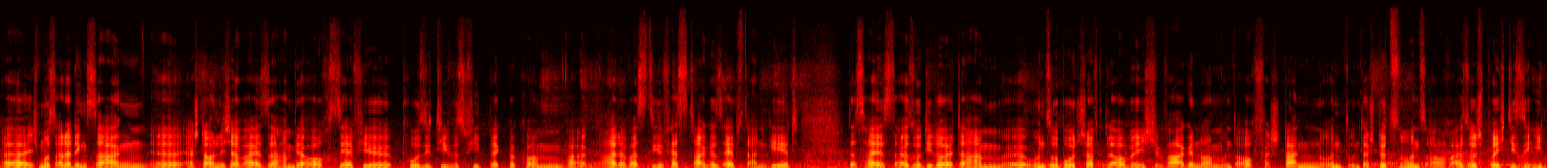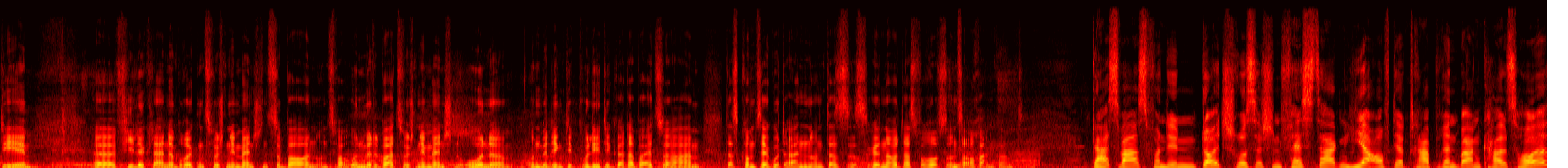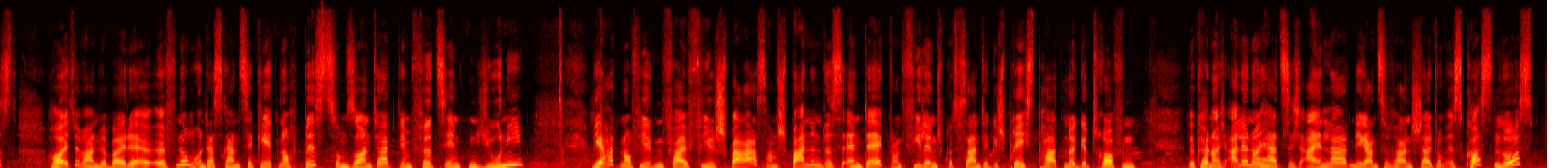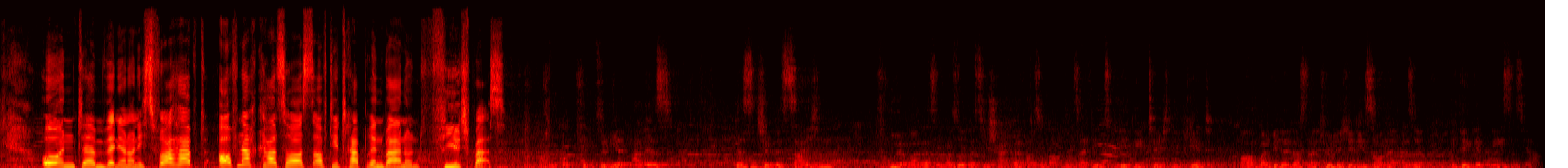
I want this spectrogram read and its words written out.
Äh, ich muss allerdings sagen, äh, erstaunlicherweise haben wir auch sehr viel positives Feedback bekommen, gerade was die Festtage selbst angeht. Das heißt also, die Leute haben äh, unsere Botschaft, glaube ich, wahrgenommen und auch verstanden und unterstützen uns auch. Also sprich diese Idee, viele kleine Brücken zwischen den Menschen zu bauen, und zwar unmittelbar zwischen den Menschen, ohne unbedingt die Politiker dabei zu haben, das kommt sehr gut an und das ist genau das, worauf es uns auch ankommt. Das war's von den deutsch-russischen Festtagen hier auf der Trabrennbahn Karlshorst. Heute waren wir bei der Eröffnung und das Ganze geht noch bis zum Sonntag, dem 14. Juni. Wir hatten auf jeden Fall viel Spaß, haben Spannendes entdeckt und viele interessante Gesprächspartner getroffen. Wir können euch alle nur herzlich einladen. Die ganze Veranstaltung ist kostenlos. Und ähm, wenn ihr noch nichts vorhabt, auf nach Karlshorst auf die Trabrennbahn und viel Spaß. Funktioniert alles. Das ist ein schönes Zeichen. Früher war das immer so, dass die Scheinwerfer so waren. Und seitdem es LED-Technik gibt, brauchen wir wieder das Natürliche, die Sonne. Also ich denke, nächstes Jahr...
